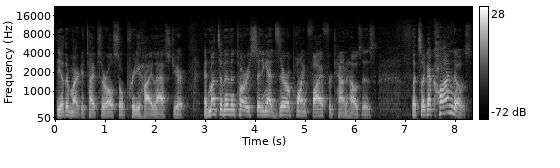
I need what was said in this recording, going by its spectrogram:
the other market types are also pretty high last year. And months of inventory sitting at 0.5 for townhouses. Let's look at condos.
